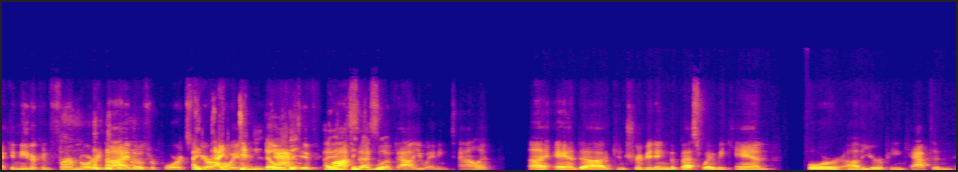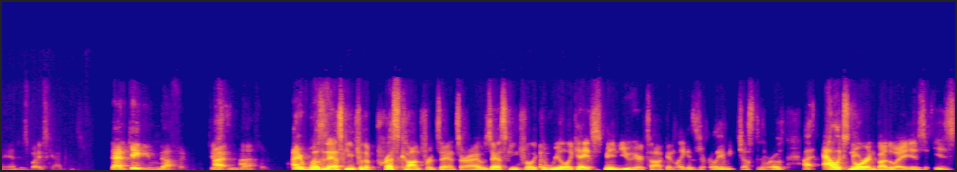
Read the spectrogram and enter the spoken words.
I can neither confirm nor deny those reports. We are I, I always didn't know that. I didn't think you would. evaluating talent uh, and uh, contributing the best way we can for uh, the European captain and his vice captains. That gave you nothing. Just I, nothing. I wasn't asking for the press conference answer. I was asking for like the real, like, hey, it's just me and you here talking. Like, is it really gonna be Justin Rose? Alex Noren, by the way, is is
